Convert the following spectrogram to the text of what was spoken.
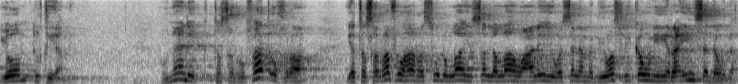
يوم القيامة. هنالك تصرفات أخرى يتصرفها رسول الله صلى الله عليه وسلم بوصف كونه رئيس دولة.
